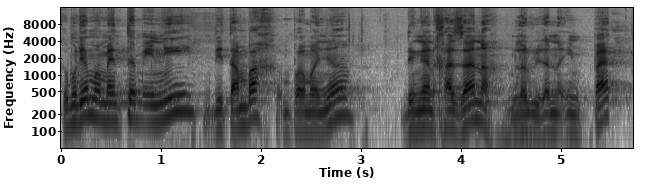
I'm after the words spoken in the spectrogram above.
Kemudian momentum ini ditambah umpamanya dengan khazanah melalui dana impact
